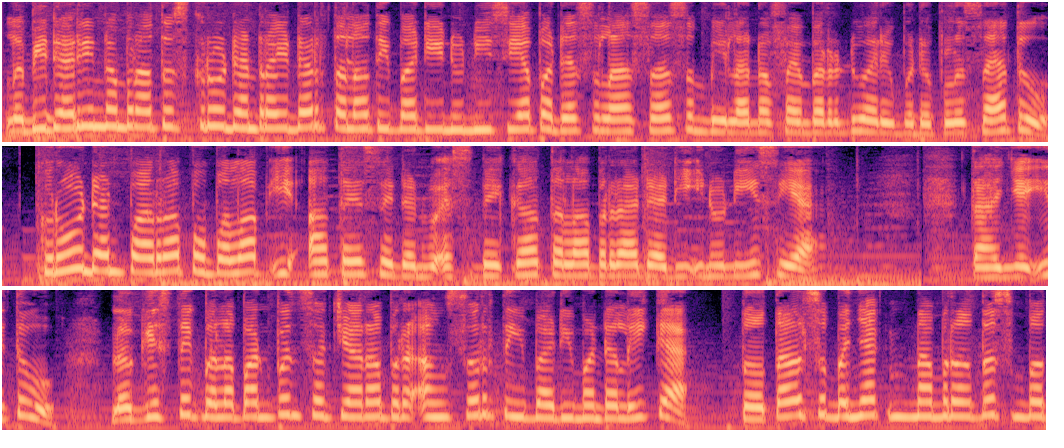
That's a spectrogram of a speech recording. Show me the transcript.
Lebih dari 600 kru dan rider telah tiba di Indonesia pada Selasa 9 November 2021. Kru dan para pembalap IATC dan WSBK telah berada di Indonesia. Tak hanya itu, logistik balapan pun secara berangsur tiba di Mandalika. Total sebanyak 640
